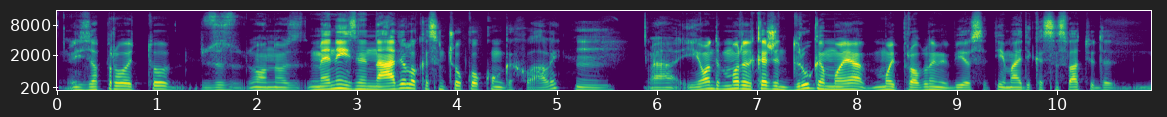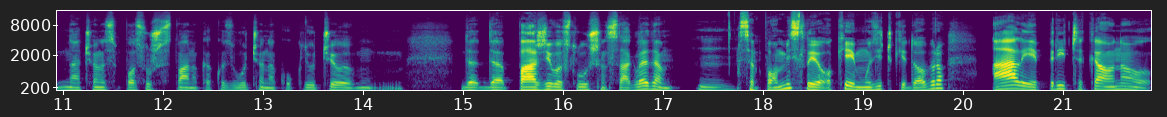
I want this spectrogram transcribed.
I zapravo je to, ono, mene iznenadilo kad sam čuo koliko on ga hvali. Mm. A, I onda moram da kažem, druga moja, moj problem je bio sa tim, ajde kad sam shvatio da, znači onda sam poslušao stvarno kako zvuči, onako uključio, da, da paživo slušam, sagledam, Mm. sam pomislio, ok, muzički je dobro, ali je priča kao ono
